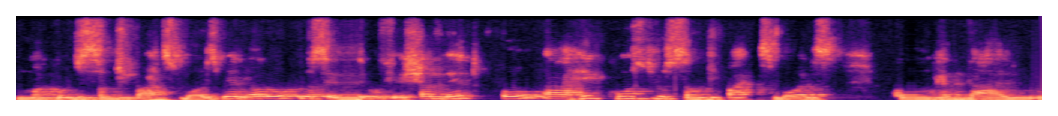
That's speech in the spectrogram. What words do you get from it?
uma condição de partes moles melhor, ou proceder ao fechamento ou à reconstrução de partes moles com retalho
